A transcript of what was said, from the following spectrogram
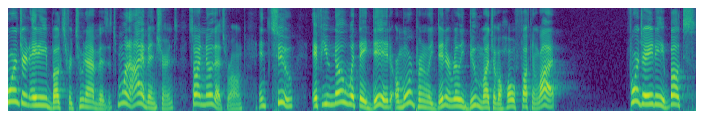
488 bucks for two half visits. One, I have insurance, so I know that's wrong. And two, if you know what they did, or more importantly, didn't really do much of a whole fucking lot, 488 bucks.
